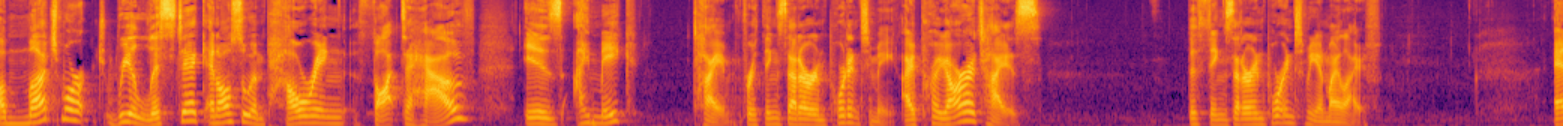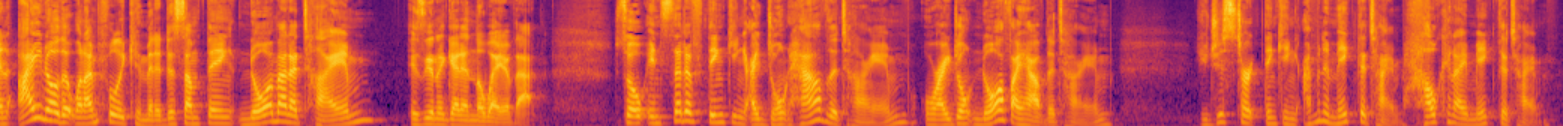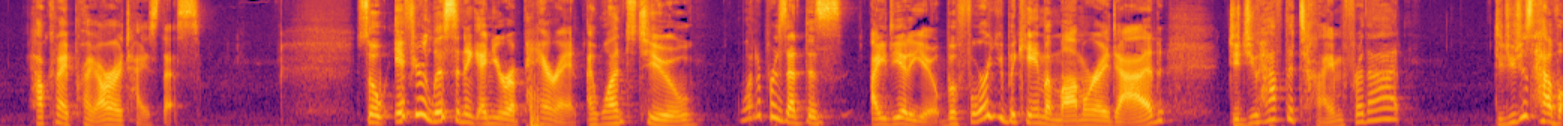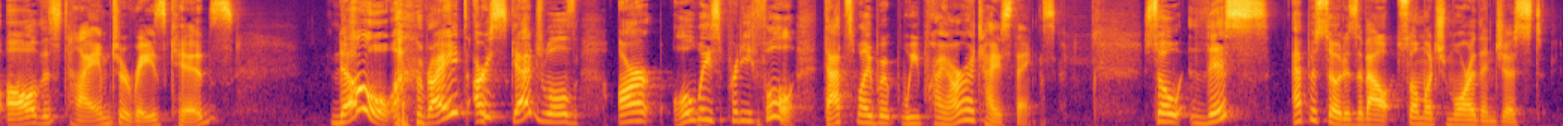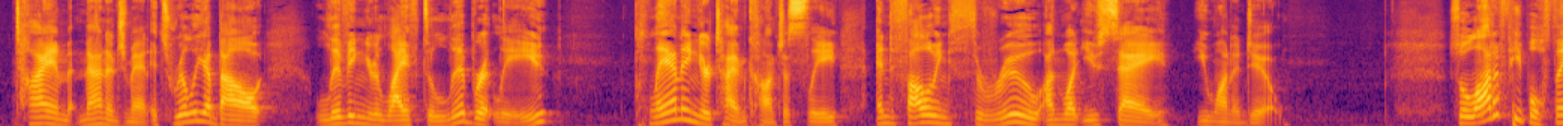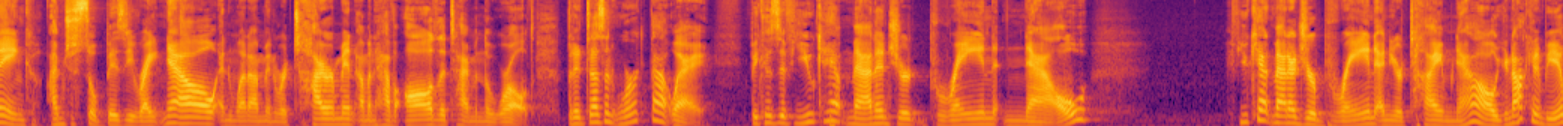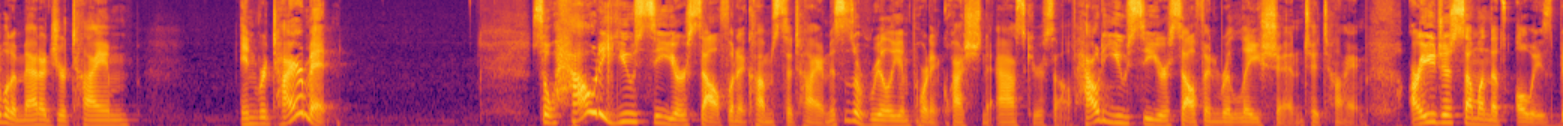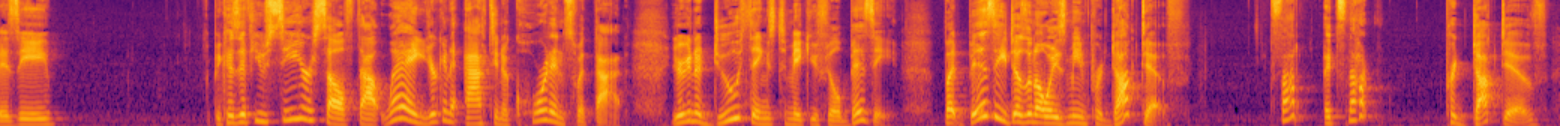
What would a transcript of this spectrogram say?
A much more realistic and also empowering thought to have is I make time for things that are important to me. I prioritize the things that are important to me in my life. And I know that when I'm fully committed to something, no amount of time is going to get in the way of that. So instead of thinking, I don't have the time, or I don't know if I have the time, you just start thinking, I'm going to make the time. How can I make the time? How can I prioritize this? So if you're listening and you're a parent, I want to want to present this idea to you. Before you became a mom or a dad, did you have the time for that? Did you just have all this time to raise kids? No, right? Our schedules are always pretty full. That's why we prioritize things. So, this episode is about so much more than just time management. It's really about living your life deliberately, planning your time consciously, and following through on what you say you want to do. So, a lot of people think I'm just so busy right now, and when I'm in retirement, I'm gonna have all the time in the world. But it doesn't work that way. Because if you can't manage your brain now, if you can't manage your brain and your time now, you're not to be able to manage your time in retirement. So, how do you see yourself when it comes to time? This is a really important question to ask yourself. How do you see yourself in relation to time? Are you just someone that's always busy? Because if you see yourself that way, you're going to act in accordance with that. You're going to do things to make you feel busy. But busy doesn't always mean productive. It's not it's not productive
